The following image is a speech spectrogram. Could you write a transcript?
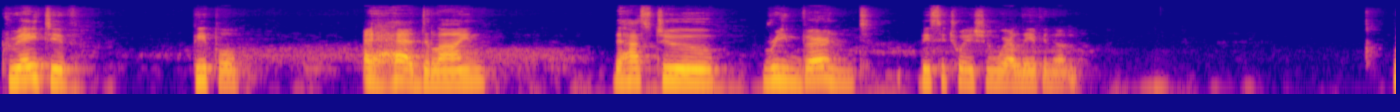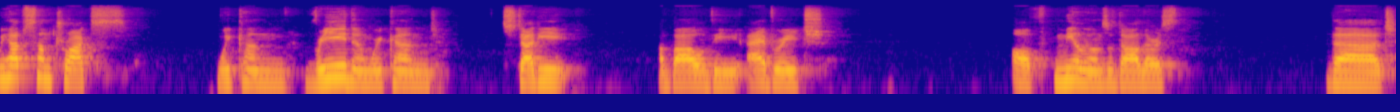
creative people ahead the line that has to reinvent this situation we are living in. We have some tracks we can read and we can study about the average of millions of dollars that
